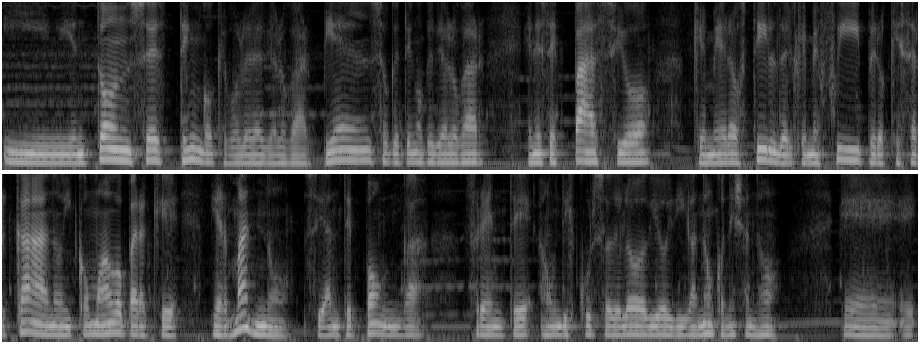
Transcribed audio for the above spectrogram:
Y entonces tengo que volver a dialogar, pienso que tengo que dialogar en ese espacio que me era hostil, del que me fui, pero que es cercano, y cómo hago para que mi hermano se anteponga frente a un discurso del odio y diga, no, con ella no, eh, eh,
